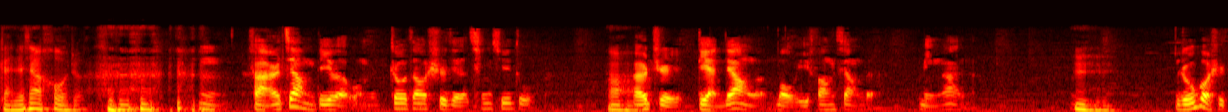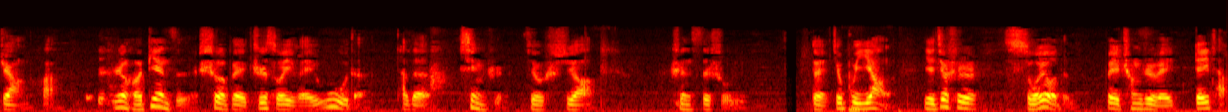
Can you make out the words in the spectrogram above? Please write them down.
感觉像后者。嗯。反而降低了我们周遭世界的清晰度，啊而只点亮了某一方向的明暗呢？嗯，如果是这样的话，任何电子设备之所以为物的，它的性质就需要深思熟虑，对，就不一样了。也就是所有的被称之为 data，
